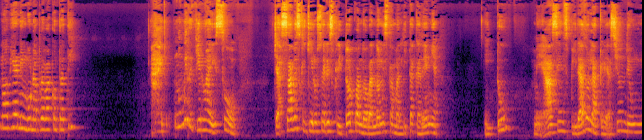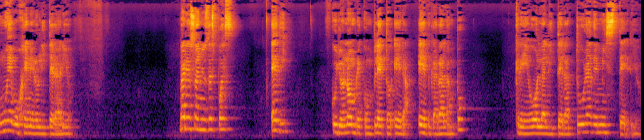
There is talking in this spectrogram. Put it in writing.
no había ninguna prueba contra ti. No me refiero a eso. Ya sabes que quiero ser escritor cuando abandone esta maldita academia. Y tú me has inspirado la creación de un nuevo género literario. Varios años después, Eddie cuyo nombre completo era Edgar Allan Poe, creó la literatura de misterio.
